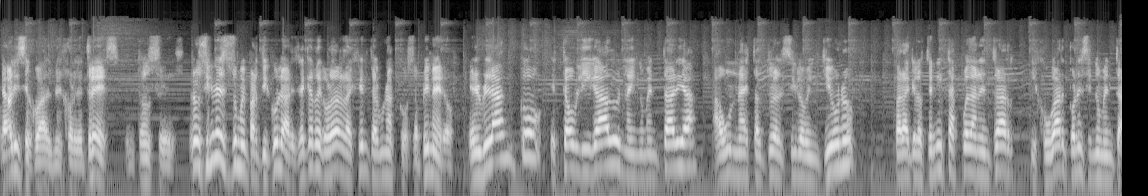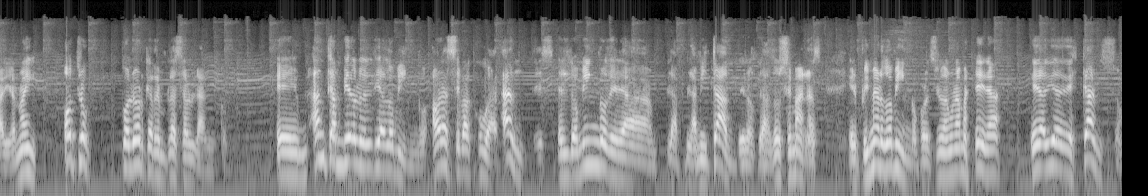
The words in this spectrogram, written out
París se juega el mejor de tres. Entonces, los ingleses son muy particulares. Hay que recordar a la gente algunas cosas. Primero, el blanco está obligado en la indumentaria, aún a esta altura del siglo XXI, para que los tenistas puedan entrar y jugar con esa indumentaria. No hay otro color que reemplace al blanco. Eh, han cambiado lo del día domingo. Ahora se va a jugar. Antes, el domingo de la, mitad de, las dos semanas, el primer domingo, por decirlo de alguna manera, era día de descanso.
